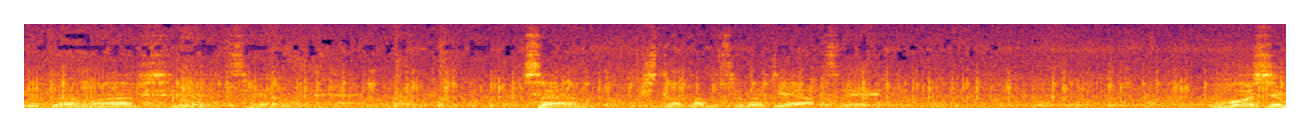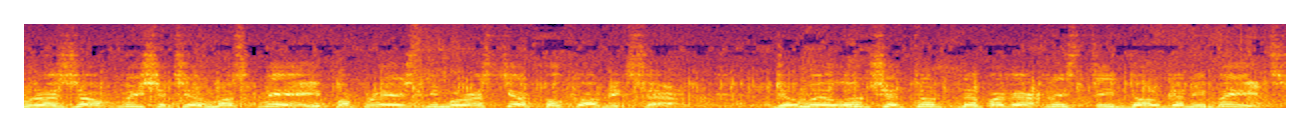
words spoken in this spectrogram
И дома все целые. Сэм, что там с радиацией? Восемь разов выше, чем в Москве, и по-прежнему растет, полковник, сэр. Думаю, лучше тут на поверхности долго не быть.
